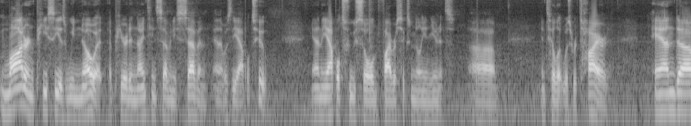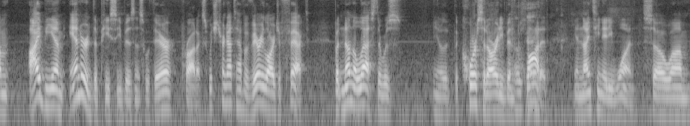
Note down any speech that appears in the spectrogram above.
modern PC as we know it appeared in 1977, and it was the Apple II. And the Apple II sold five or six million units uh, until it was retired. And um, IBM entered the PC business with their products, which turned out to have a very large effect. But nonetheless, there was, you know, the, the course had already been Okay. plotted in 1981. So um,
